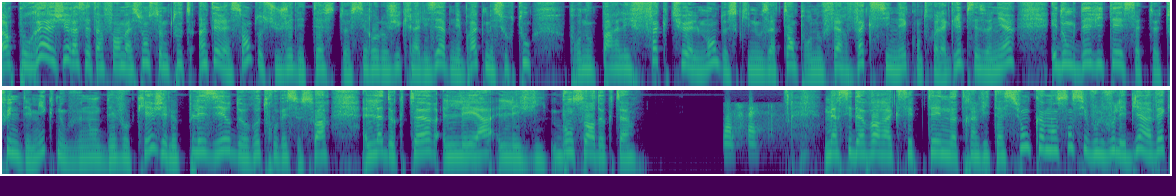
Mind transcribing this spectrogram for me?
Alors pour réagir à cette information somme toute intéressante au sujet des tests sérologiques réalisés à Bnebrac, mais surtout pour nous parler factuellement de ce qui nous attend pour nous faire vacciner contre la grippe saisonnière et donc d'éviter cette twindémie que nous venons d'évoquer, j'ai le plaisir de retrouver ce soir la docteure Léa Lévy. Bonsoir docteur. Merci d'avoir accepté notre invitation. Commençons, si vous le voulez bien, avec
